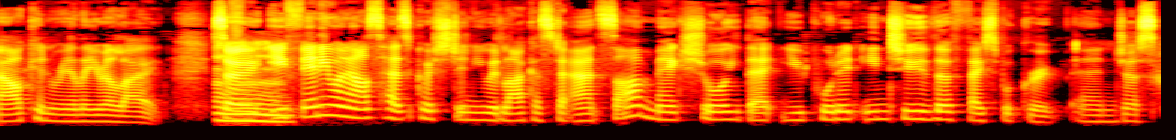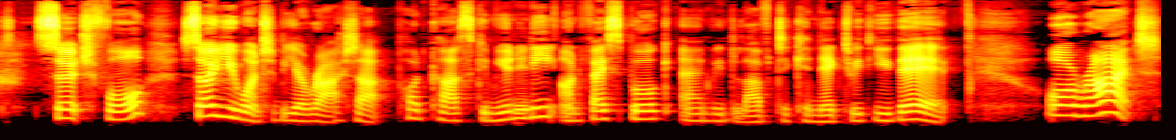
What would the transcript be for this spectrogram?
Al can really relate. So, mm. if anyone else has a question you would like us to answer, make sure that you put it into the Facebook group and just search for So You Want to Be a Writer podcast community on Facebook, and we'd love to connect with you there. All right.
